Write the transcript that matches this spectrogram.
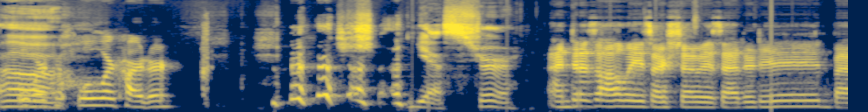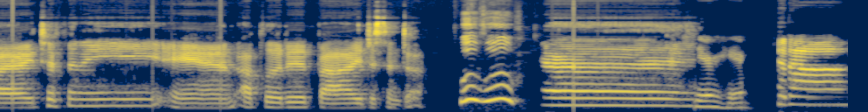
we'll, Uh, work, we'll work harder yes, sure. And as always, our show is edited by Tiffany and uploaded by Jacinta. Woo woo. Yay! here here Ta-da!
